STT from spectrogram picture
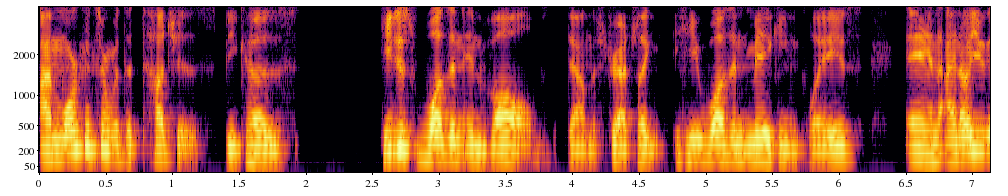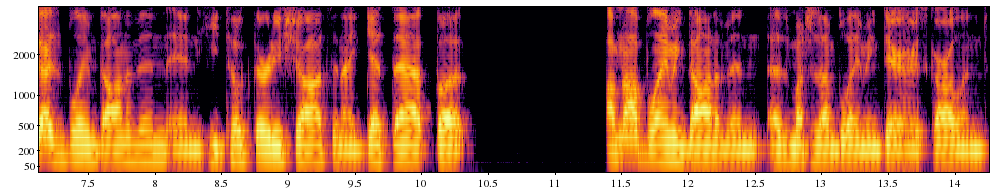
I'm more concerned with the touches because he just wasn't involved down the stretch. Like he wasn't making plays. And I know you guys blame Donovan and he took 30 shots and I get that, but I'm not blaming Donovan as much as I'm blaming Darius Garland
